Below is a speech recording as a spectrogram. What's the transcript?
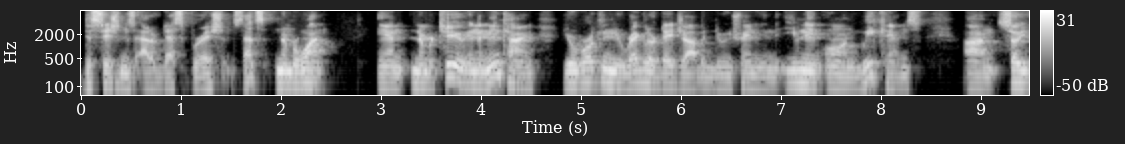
decisions out of desperations. That's number one. And number two, in the meantime, you're working your regular day job and doing training in the evening on weekends. Um, so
